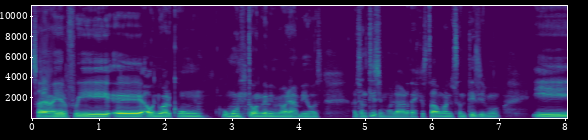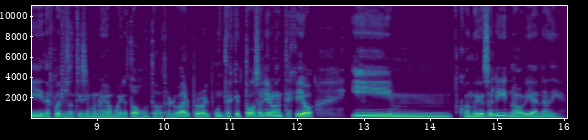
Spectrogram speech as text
Saben, ayer fui eh, a un lugar con un, montón de mis mejores amigos al Santísimo. La verdad es que estábamos en el Santísimo y después del Santísimo nos íbamos a ir todos juntos a otro lugar. Pero el punto es que todos salieron antes que yo y mm, cuando yo salí no había nadie.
